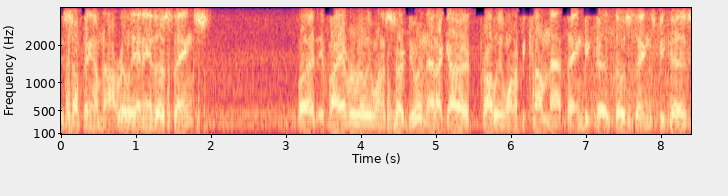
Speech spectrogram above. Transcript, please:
is something I'm not really any of those things. But if I ever really want to start doing that, I gotta probably want to become that thing because those things because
